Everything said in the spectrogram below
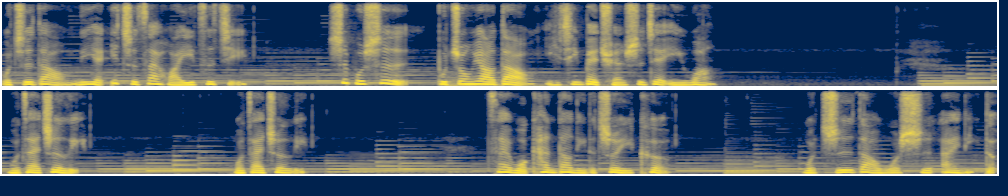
我知道你也一直在怀疑自己，是不是不重要到已经被全世界遗忘？我在这里，我在这里，在我看到你的这一刻，我知道我是爱你的。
